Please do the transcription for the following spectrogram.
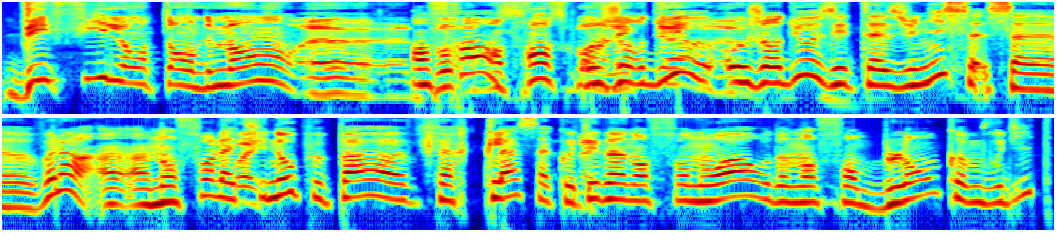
défie l'entendement euh, en, France. aujourd'hui, euh, aujourd'hui aux États-Unis, ça, voilà, un, enfant latino peut pas faire classe à côté d'un enfant noir ou d'un enfant blanc, comme vous dites?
